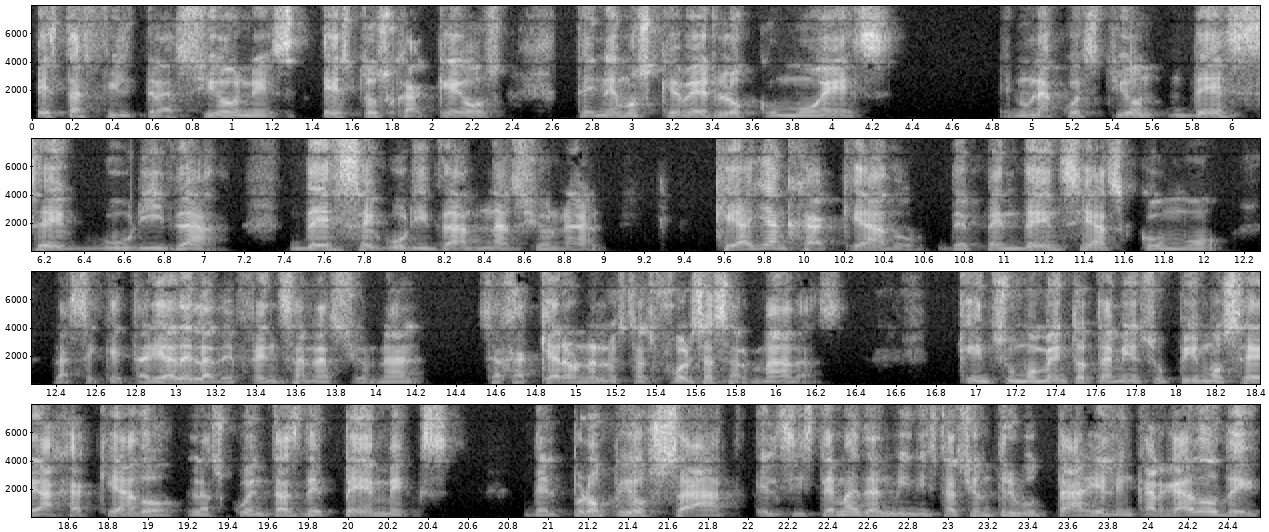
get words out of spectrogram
estas filtraciones, estos hackeos, tenemos que verlo como es, en una cuestión de seguridad, de seguridad nacional. Que hayan hackeado dependencias como la Secretaría de la Defensa Nacional, se hackearon a nuestras Fuerzas Armadas, que en su momento también supimos se ha hackeado las cuentas de Pemex, del propio SAT, el sistema de administración tributaria, el encargado de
